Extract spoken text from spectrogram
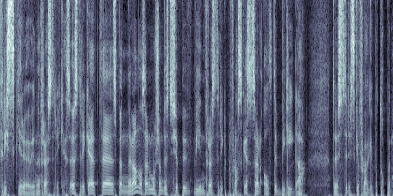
friske rødviner fra Østerrike. Så Østerrike er et uh, spennende land. Og så er det morsomt hvis du kjøper vin fra Østerrike på flaske, så er det alltid bilde av det østerrikske flagget på toppen.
